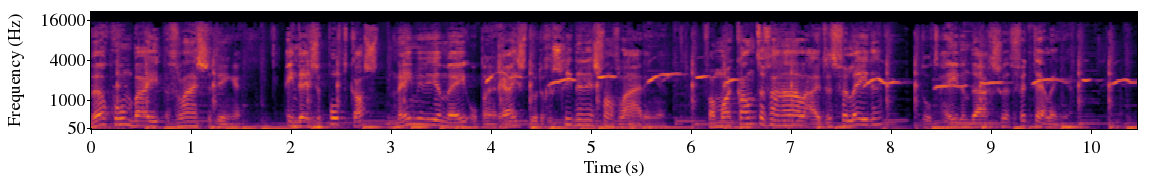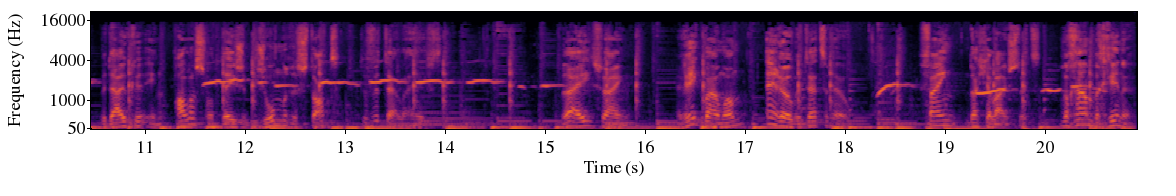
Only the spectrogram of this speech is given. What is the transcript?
Welkom bij Vlaarse Dingen. In deze podcast nemen we je mee op een reis door de geschiedenis van Vlaardingen. Van markante verhalen uit het verleden tot hedendaagse vertellingen. We duiken in alles wat deze bijzondere stad te vertellen heeft. Wij zijn Rick Bouwman en Robert Tettero. Fijn dat je luistert. We gaan beginnen.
